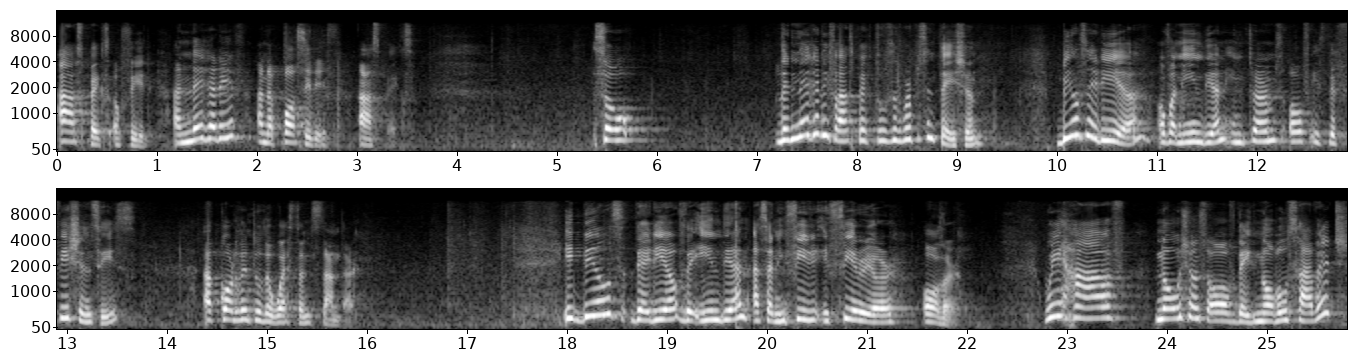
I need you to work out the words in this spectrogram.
aspects of it, a negative and a positive aspects. So the negative aspect of the representation builds the idea of an Indian in terms of its deficiencies according to the Western standard. It builds the idea of the Indian as an inferior other. We have notions of the ignoble savage,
